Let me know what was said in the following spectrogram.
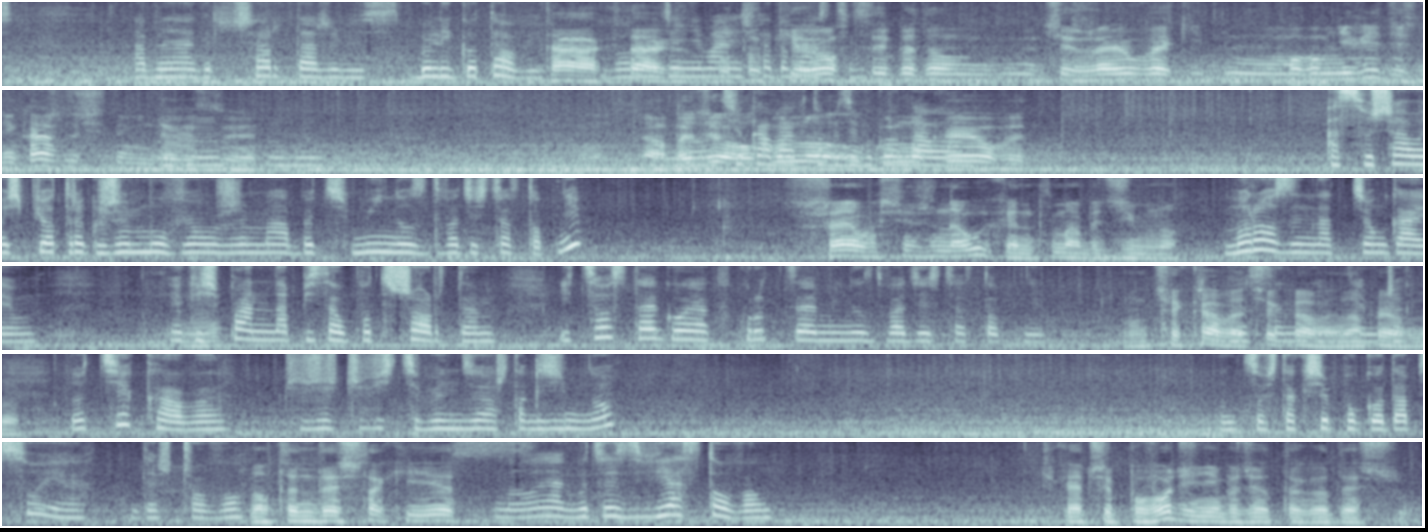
aby nagrać shorta, żebyś byli gotowi. Tak, bo tak, ludzie nie mają bo to świadomości. kierowcy będą ciężarówek i mogą nie wiedzieć, nie każdy się tym interesuje. Mhm, mhm. A No, będzie ciekawe, jak to ogólno, będzie wyglądało. ogólnokrajowy. A słyszałeś, Piotrek, że mówią, że ma być minus 20 stopni? Słyszałem właśnie, że na weekend ma być zimno. Mrozy nadciągają. Jakiś No. pan napisał pod shortem. I co z tego, jak wkrótce minus 20 stopni? No, ciekawe, Jestem ciekawe, w Niemczech. naprawdę. No ciekawe, czy rzeczywiście będzie aż tak zimno? No, coś tak się pogoda psuje deszczowo. No ten deszcz taki jest. No, jakby coś zwiastował. Ciekawe, czy powodzi nie będzie od tego deszczu.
